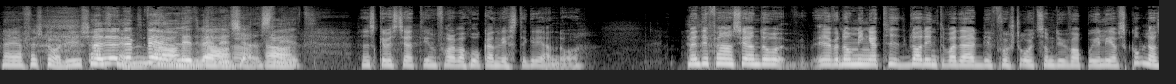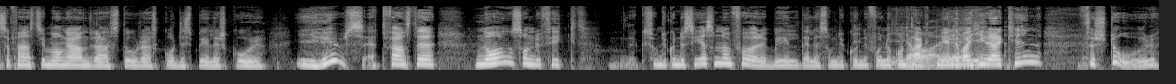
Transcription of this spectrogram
Nej, jag förstår. Det är ju Det känsligt. är väldigt, Ja, väldigt ja, känsligt. Sen ska vi säga att din far var Håkan Westergren då. Men det fanns ju ändå, även om Inga Tidblad inte var där det första året som du var på elevskolan så fanns det ju många andra stora skådespelerskor i huset. Fanns det någon som du fick som du kunde se som någon förebild eller som du kunde få någon kontakt Ja, med? Eller var eh, hierarkin för stor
